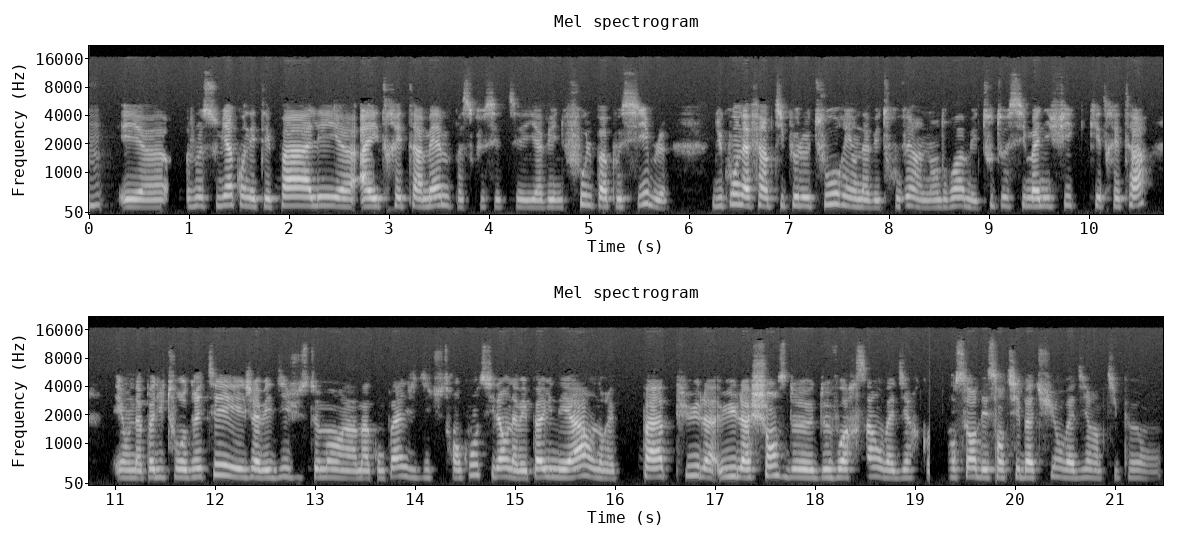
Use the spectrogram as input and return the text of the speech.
Mm. Et je me souviens qu'on n'était pas allé à Etretat même parce que c'était, il y avait une foule pas possible. Du coup, on a fait un petit peu le tour et on avait trouvé un endroit mais tout aussi magnifique qu'Etretat. Et on n'a pas du tout regretté. Et j'avais dit justement à ma compagne, j'ai dit, tu te rends compte, si là on n'avait pas eu Néa, on n'aurait pas pu la, eu la chance de, de, voir ça, on va dire. Quoi. On sort des sentiers battus, on va dire un petit peu. On,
